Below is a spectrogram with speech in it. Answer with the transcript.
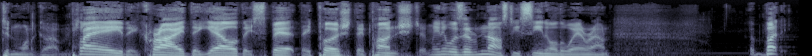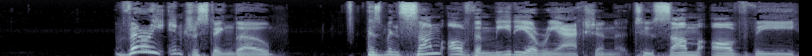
didn't want to go out and play. They cried, they yelled, they spit, they pushed, they punched. I mean, it was a nasty scene all the way around. But very interesting, though, has been some of the media reaction to some of the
